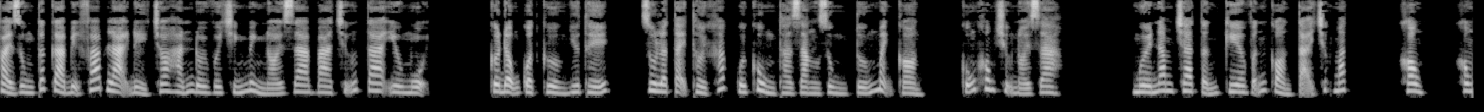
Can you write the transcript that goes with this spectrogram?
Phải dùng tất cả biện pháp lại để cho hắn đối với chính mình nói ra ba chữ ta yêu muội. Cơ động quật cường như thế, dù là tại thời khắc cuối cùng thà rằng dùng tướng mệnh còn, cũng không chịu nói ra. Mười năm tra tấn kia vẫn còn tại trước mắt. Không, không,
